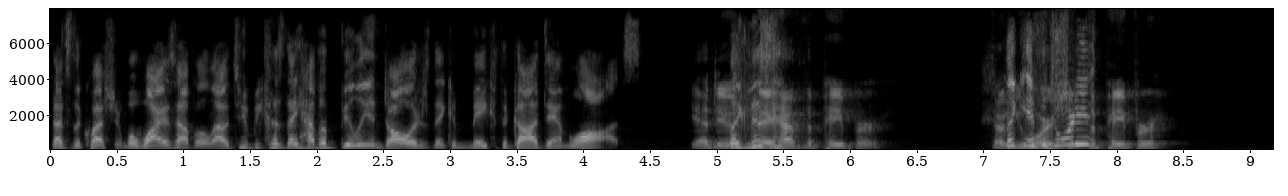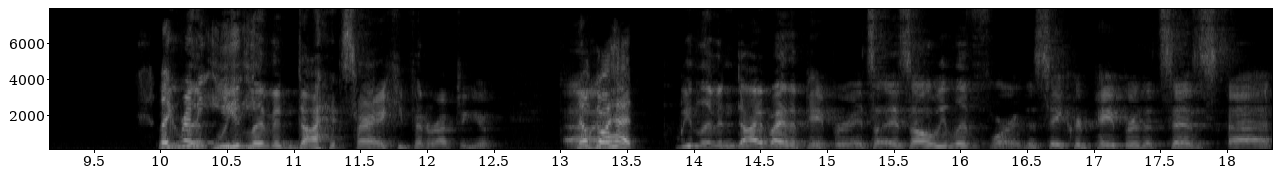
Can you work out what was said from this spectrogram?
That's the question. Well, why is Apple allowed to? Because they have a billion dollars. And they can make the goddamn laws. Yeah, dude. Like, this they is- have the paper. Don't Like, you worship already- the paper? Like, we, Remy, we you- live and die. Sorry, I keep interrupting you. No, Uh, go ahead. We live and die by the paper. It's it's all we live for. The sacred paper that says, uh,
